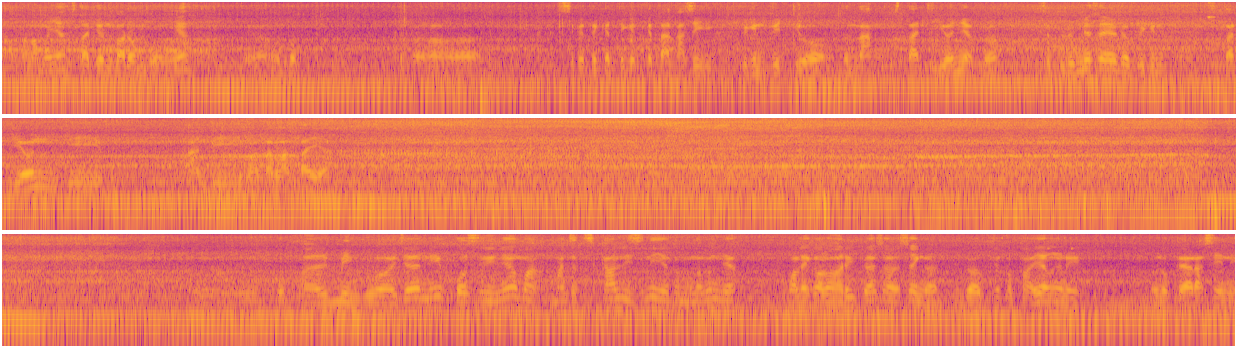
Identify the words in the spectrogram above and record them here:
apa namanya Stadion Barombongnya ya, untuk uh, seketika-ketika kita kasih bikin video tentang stadionnya bro. Sebelumnya saya udah bikin stadion di Andi Mata-Mata ya. Hari Minggu aja nih posisinya macet sekali sini ya teman-teman ya apalagi kalau biasa saya nggak nggak bisa kebayang ini untuk daerah sini.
